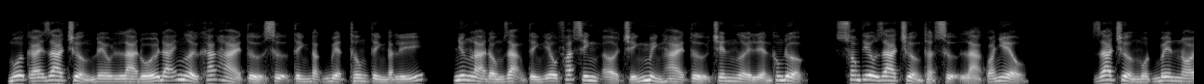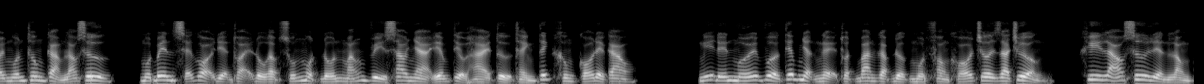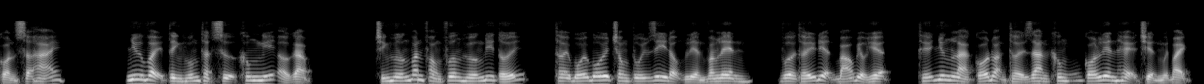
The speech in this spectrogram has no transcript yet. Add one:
Mỗi cái gia trưởng đều là đối đãi người khác hài tử sự tình đặc biệt thông tình đặc lý, nhưng là đồng dạng tình yêu phát sinh ở chính mình hài tử trên người liền không được, song tiêu gia trưởng thật sự là quá nhiều. Gia trưởng một bên nói muốn thông cảm lão sư, một bên sẽ gọi điện thoại đổ ập xuống một đốn mắng vì sao nhà yêm tiểu hài tử thành tích không có đề cao. Nghĩ đến mới vừa tiếp nhận nghệ thuật ban gặp được một phòng khó chơi gia trưởng, khi lão sư liền lòng còn sợ hãi. Như vậy tình huống thật sự không nghĩ ở gặp. Chính hướng văn phòng phương hướng đi tới, thời bối bối trong túi di động liền vang lên, vừa thấy điện báo biểu hiện, thế nhưng là có đoạn thời gian không có liên hệ triển nguyệt bạch.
